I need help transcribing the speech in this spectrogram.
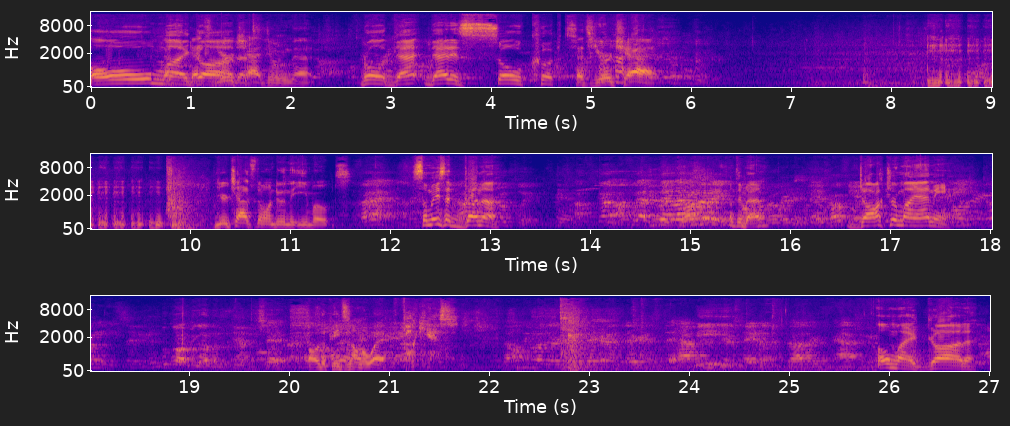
Oh my that's god. your chat doing that. Bro, that that is so cooked. That's your chat. your chat's the one doing the emotes. Somebody said Gunna. Not too bad. Doctor Miami. Oh, the pizza's on the way. Fuck yes. Oh my god.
